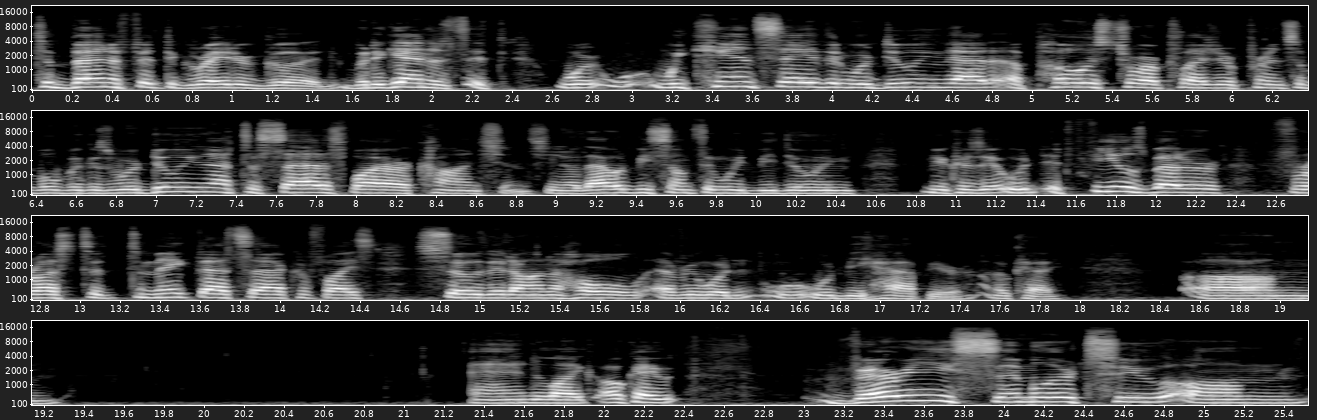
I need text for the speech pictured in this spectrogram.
to benefit the greater good. But again, it's, it, we're, we can't say that we're doing that opposed to our pleasure principle because we're doing that to satisfy our conscience. You know, that would be something we'd be doing because it, would, it feels better for us to, to make that sacrifice so that on a whole everyone would be happier. Okay. Um, and like, okay, very similar to um,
